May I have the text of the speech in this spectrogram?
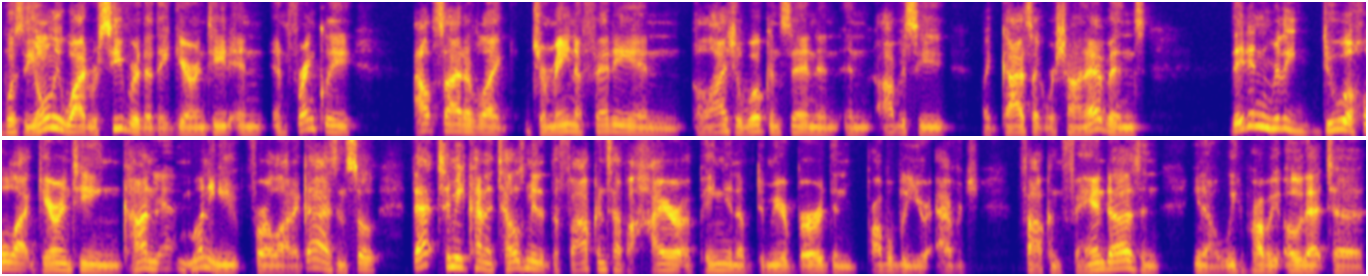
was the only wide receiver that they guaranteed, and and frankly, outside of like Germain Ifedi and Elijah Wilkinson and, and obviously like guys like Rashaan Evans, they didn't really do a whole lot guaranteeing con- yeah. money for a lot of guys. And so that to me kind of tells me that the Falcons have a higher opinion of Damiere Byrd than probably your average Falcon fan does. And, you know, we could probably owe that to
